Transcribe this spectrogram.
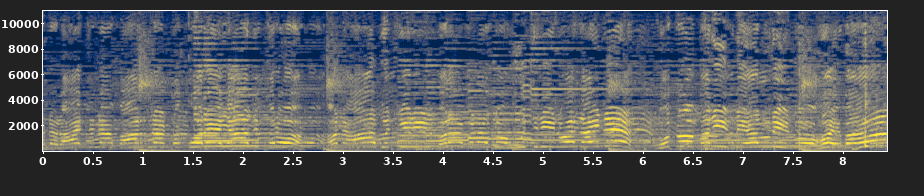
અને રાજના બારના ટકોરે યાદ કરો. અને આ બચીરી ભલા ભલા જો ઉચરી ન જાય ને. ખોટો મારી મેલની નો હોય બા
